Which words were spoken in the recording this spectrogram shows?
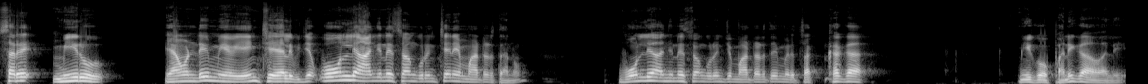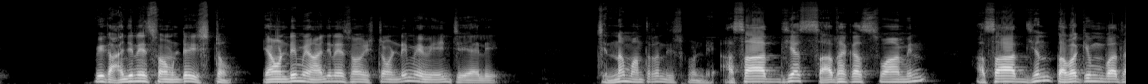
సరే మీరు ఏమండి? మేము ఏం చేయాలి? విజయం ఓన్లీ ఆంజనేయ స్వామి గురించే నేను మాట్లాడతాను. ఓన్లీ ఆంజనేయ స్వామి గురించి మాట్లాడితే మీరు చక్కగా మీకు పని కావాలి. మీకు ఆంజనేయ స్వామి అంటే ఇష్టం. ఏమండి? మేము ఆంజనేయ స్వామి ఇష్టం అండి. మేము ఏం చేయాలి? చిన్న మంత్రం తీసుకోండి. అసాధ్య సాధక స్వామిన్ అసాధ్యం తవకిం వధ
